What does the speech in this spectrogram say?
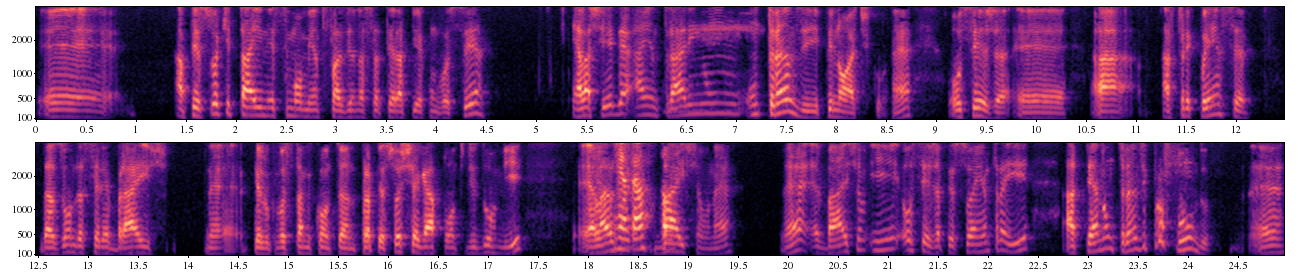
é, a pessoa que está aí nesse momento fazendo essa terapia com você, ela chega a entrar em um, um transe hipnótico, né? Ou seja, é, a, a frequência das ondas cerebrais, né, pelo que você está me contando, para a pessoa chegar a ponto de dormir, elas baixam, né? né? Baixam e, ou seja, a pessoa entra aí até num transe profundo. Né?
